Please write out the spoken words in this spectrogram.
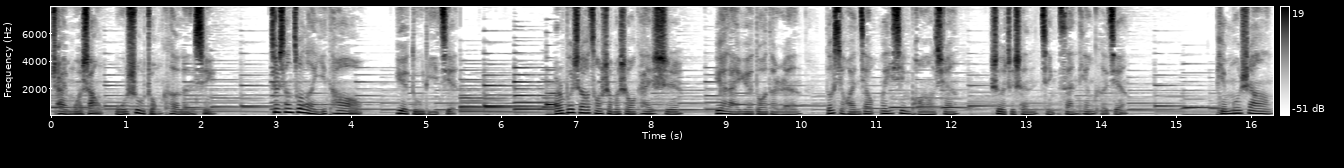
揣摩上无数种可能性。就像做了一套阅读理解，而不知道从什么时候开始，越来越多的人都喜欢将微信朋友圈设置成仅三天可见。屏幕上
